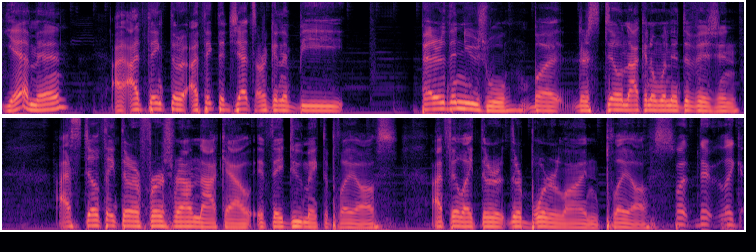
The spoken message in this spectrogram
yeah, man, I, I think the I think the Jets are gonna be better than usual, but they're still not gonna win the division. I still think they're a first round knockout if they do make the playoffs. I feel like they're they're borderline playoffs. But there, like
